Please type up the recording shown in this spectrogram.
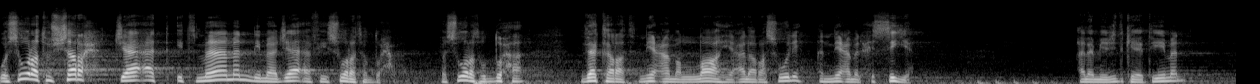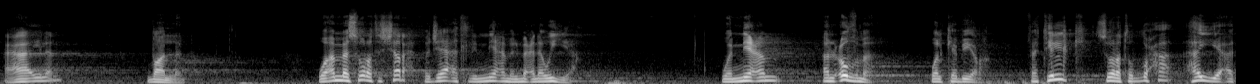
وسورة الشرح جاءت إتماما لما جاء في سورة الضحى. فسورة الضحى ذكرت نعم الله على رسوله النعم الحسية. ألم يجدك يتيما؟ عائلا؟ ضالا. وأما سورة الشرح فجاءت للنعم المعنوية. والنعم العظمى والكبيرة. فتلك سورة الضحى هيأت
